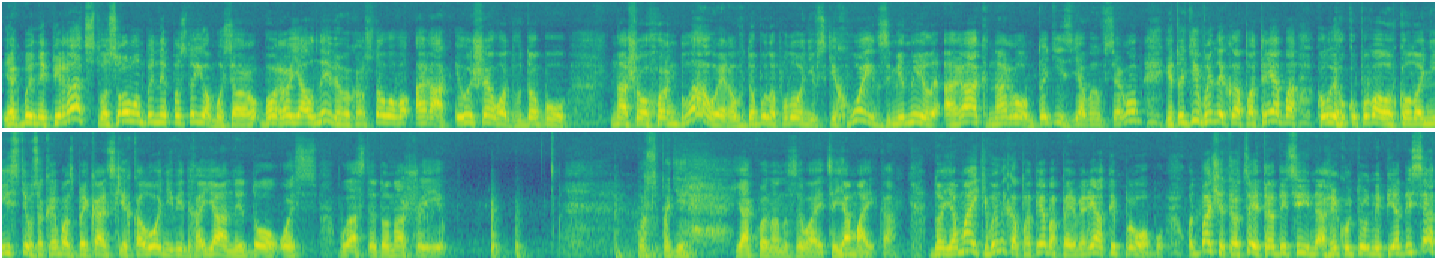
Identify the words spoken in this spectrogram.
якби не піратство, з ромом би не познайомився, бо Роял Неві використовував арак. І лише от в добу нашого Хорнблауера в добу наполеонівських воїн змінили арак на ром. Тоді з'явився ром, і тоді виникла потреба, коли його купували колоністів, зокрема з бриканських колоній від Гаяни до ось власне до нашої. Господі, як вона називається? Ямайка. До Ямайки виникла потреба перевіряти пробу. От бачите, оцей традиційний агрикультурний 50.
